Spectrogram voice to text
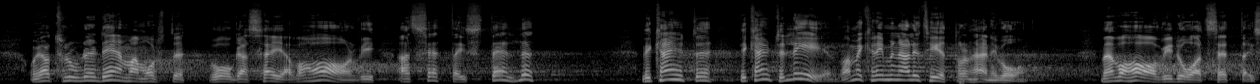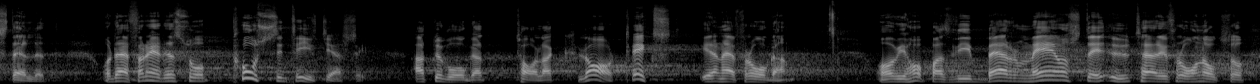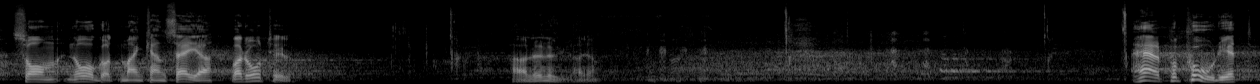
Och jag tror det är det man måste våga säga. Vad har vi att sätta istället? Vi kan ju inte, vi kan inte leva med kriminalitet på den här nivån. Men vad har vi då att sätta istället? Och därför är det så positivt, Jerzy, att du vågar tala klartext i den här frågan. Och vi hoppas vi bär med oss det ut härifrån också som något man kan säga vad då till? Halleluja. Ja. Här på podiet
